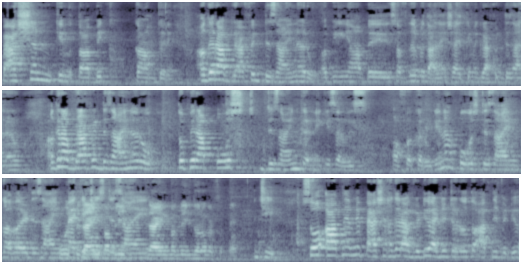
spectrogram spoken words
पैशन के मुताबिक काम करें। अगर आप ग्राफिक डिज़ाइनर हो, अभी यहाँ पे सफदर बता रहे हैं शायद कि मैं ग्राफिक डिज़ाइनर हूँ। अगर आप ग्राफिक डिज़ाइनर हो तो फिर आप पोस्ट डिज़ाइन करने की सर्विस ऑफ़र करोगे ना post design cover design packages design publish दोनों कर सकते हैं। जी। सो so, आपने अपने पैशन अगर आप वीडियो एडिटर हो तो आपने वीडियो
